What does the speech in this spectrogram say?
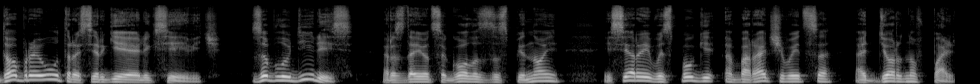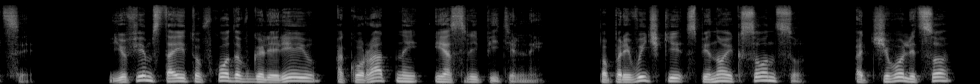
«Доброе утро, Сергей Алексеевич! Заблудились?» Раздается голос за спиной, и Серый в испуге оборачивается, отдернув пальцы. Юфим стоит у входа в галерею, аккуратный и ослепительный. По привычке спиной к солнцу, отчего лицо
